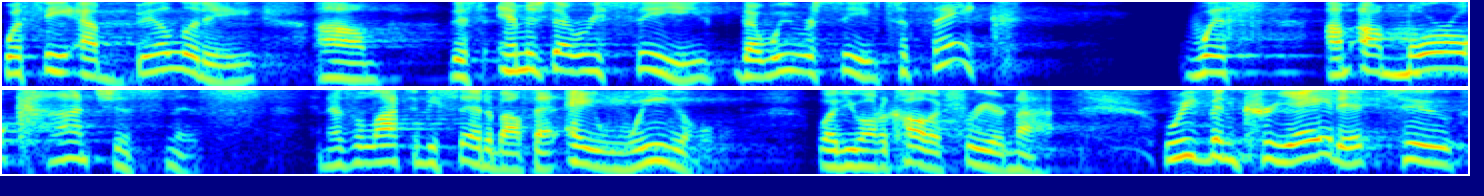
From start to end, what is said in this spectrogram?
with the ability, um, this image that we receive, that we receive, to think with um, a moral consciousness. And there's a lot to be said about that. A will, whether you want to call it free or not. We've been created to,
